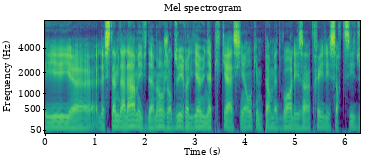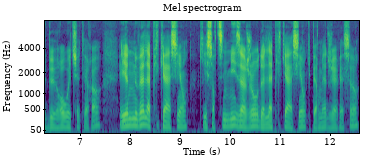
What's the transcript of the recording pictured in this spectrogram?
Et euh, le système d'alarme, évidemment, aujourd'hui est relié à une application qui me permet de voir les entrées, les sorties du bureau, etc. Et il y a une nouvelle application qui est sortie, une mise à jour de l'application qui permet de gérer ça.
